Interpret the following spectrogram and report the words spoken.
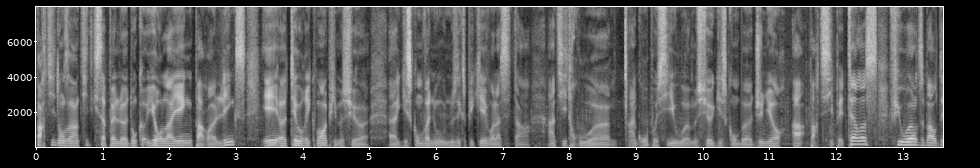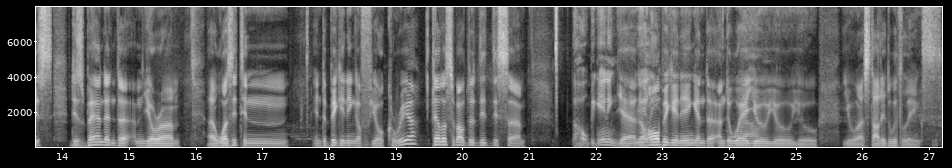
parti dans un titre qui s'appelle donc You're Lying par Lynx et euh, théoriquement et puis monsieur euh, euh, Giscombe va nous, nous expliquer voilà c'est un, un titre ou un groupe aussi où monsieur Giscombe euh, Jr a participé tell us few words about this this band and uh, your um, uh, was it in in the beginning of your career? Tell us about the, this um, The whole beginning. yeah the whole beginning and the, and the way Wow. you you you you uh, started with Lynx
